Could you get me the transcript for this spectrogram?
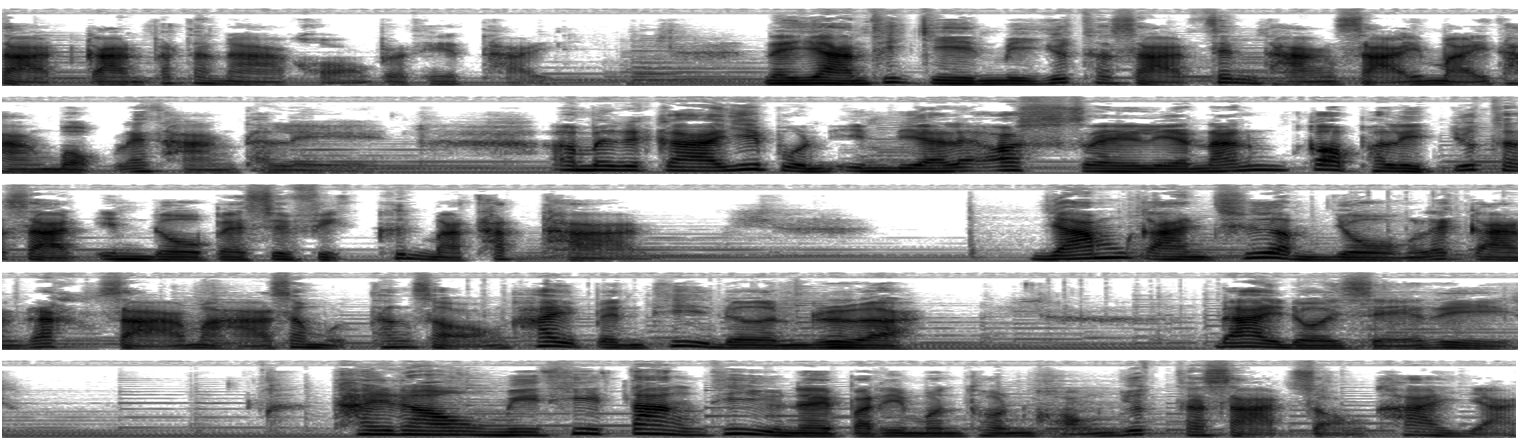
ศาสตร์การพัฒนาของประเทศไทย ในยามที่จีนมียุทธศาสตร์เส้นทางสายไหมทางบกและทางทะเล อเมริกา ญี่ปุ่น อินเดีย และออสเตรเลียนั้นก็ผลิตยุทธศาสตร์อินโดแปซิฟิกขึ้นมาทัดทานย้ำการเชื่อมโยงและการรักษามหาสมุทรทั้งสองให้เป็นที่เดินเรือ ได้โดยเสรี ไทยเรามีที่ตั้งที่อยู่ในปริมณฑลของยุทธศาสตร์สองค่ายใหญ่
